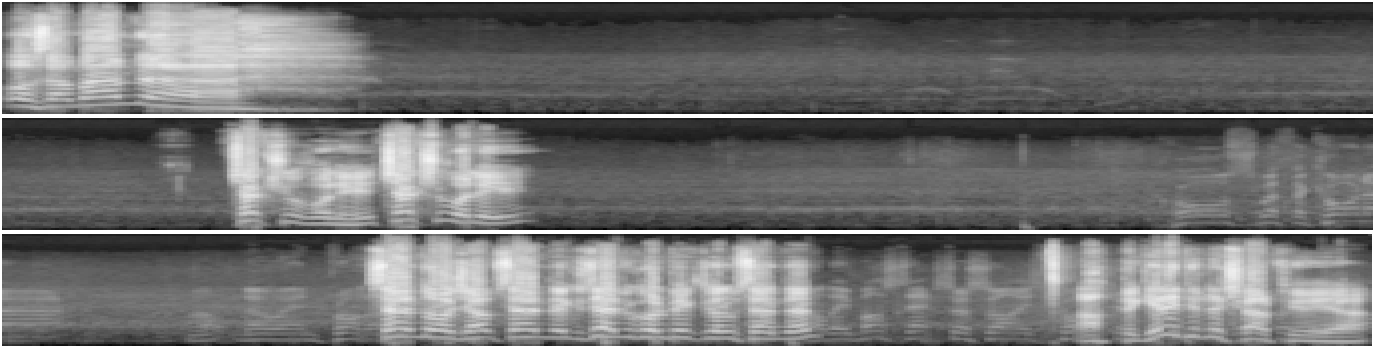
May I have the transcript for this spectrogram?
O zaman ah, çak şu voleyi, çak şu voleyi. Sen de hocam, sen de güzel bir gol bekliyorum senden. Ah be gene birine çarpıyor ya.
